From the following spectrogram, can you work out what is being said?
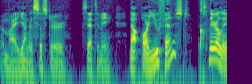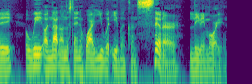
my youngest sister said to me, Now, are you finished? Clearly, we are not understanding why you would even consider leaving Morgan.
